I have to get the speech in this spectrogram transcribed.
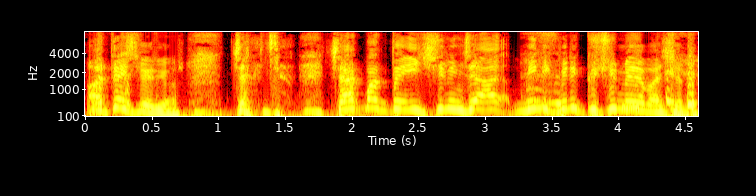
Ateş veriyor. Ç- çakmak da içilince minik minik küçülmeye başladı.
